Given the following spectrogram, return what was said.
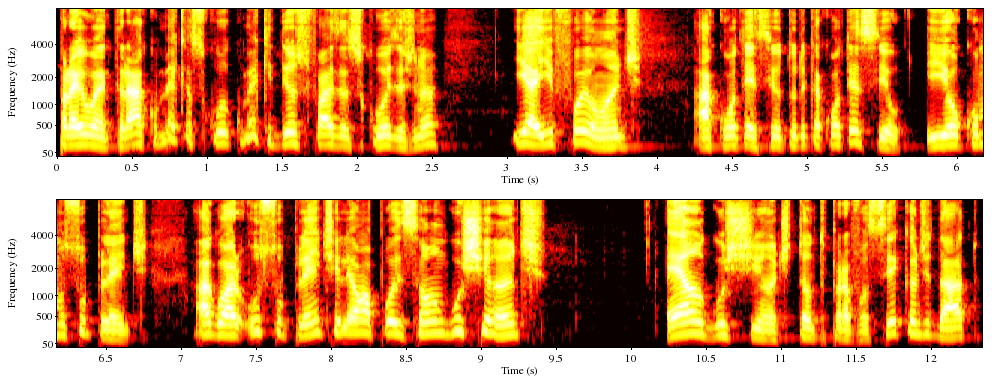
para eu entrar. Como é, que as co... Como é que Deus faz as coisas, né? E aí foi onde aconteceu tudo que aconteceu. E eu como suplente. Agora, o suplente ele é uma posição angustiante. É angustiante tanto para você, candidato,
